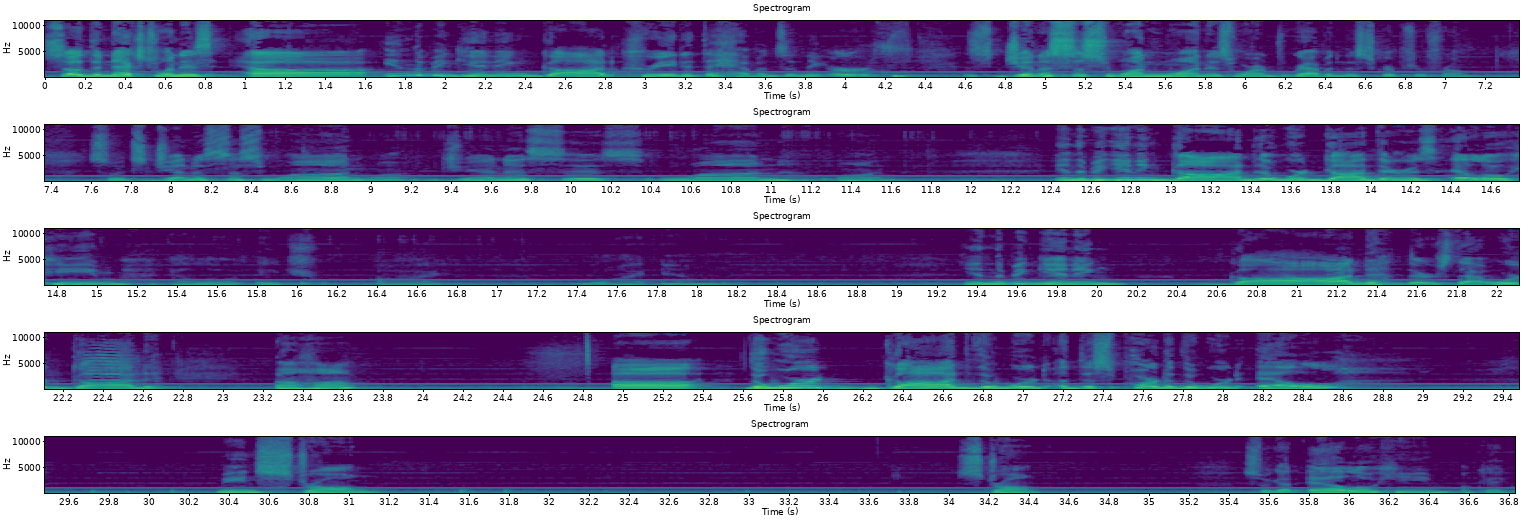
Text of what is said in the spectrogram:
So the next one is uh, In the beginning, God created the heavens and the earth. It's Genesis 1 1 is where I'm grabbing the scripture from. So it's Genesis 1 1. Genesis 1 1. In the beginning, God, the word God there is Elohim, L O H I Y M. In the beginning, God, there's that word God. Uh-huh. Uh, the word God, the word, uh, this part of the word El, means strong. Strong. So we got Elohim, okay.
